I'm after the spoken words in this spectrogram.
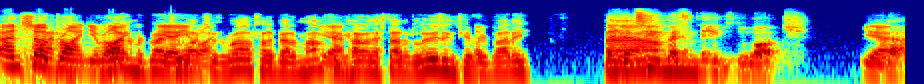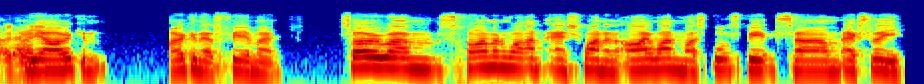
and so Brighton, you're right. Brighton were great Yeah, to watch right. as well until about a month Yeah. ago when they started losing to everybody. They're the two best Um, teams to watch. Yeah, without a doubt. agreed. Yeah, I reckon. I reckon that's fair, mate. So, um, Simon won, Ash won, and I won my sports bets. Um, actually,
